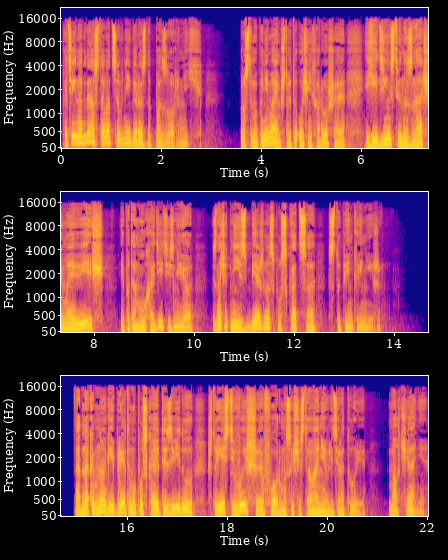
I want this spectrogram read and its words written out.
хотя иногда оставаться в ней гораздо позорней. Просто мы понимаем, что это очень хорошая, единственно значимая вещь, и потому уходить из нее значит неизбежно спускаться ступенькой ниже. Однако многие при этом упускают из виду, что есть высшая форма существования в литературе — молчание.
